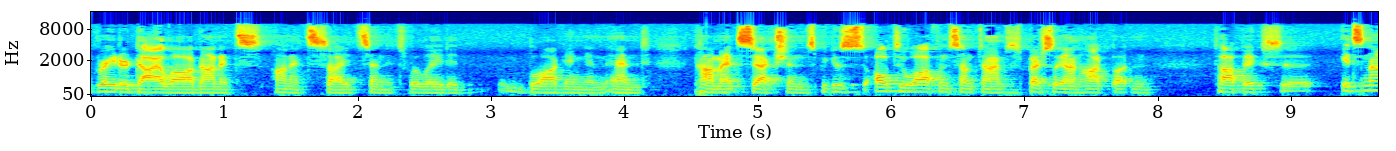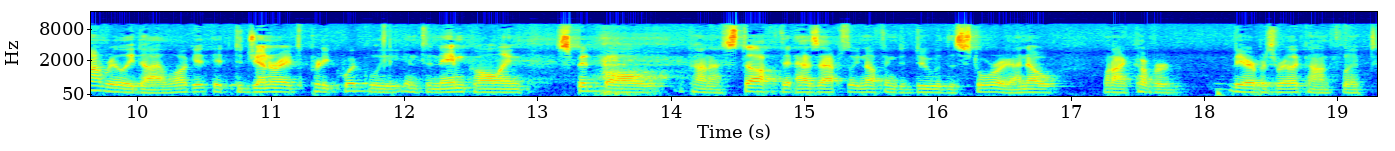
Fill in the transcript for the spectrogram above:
greater dialogue on its on its sites and its related blogging and, and comment sections? Because all too often, sometimes, especially on hot button topics, uh, it's not really dialogue. It, it, degenerates pretty quickly into name calling, spitball kind of stuff that has absolutely nothing to do with the story. I know when I covered the Arab-Israeli conflict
